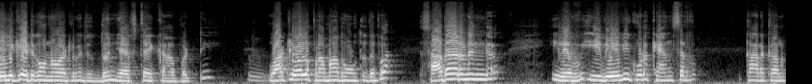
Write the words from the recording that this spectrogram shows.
డెలికేట్గా ఉన్న వాటి మీద యుద్ధం చేస్తాయి కాబట్టి వాటి వల్ల ప్రమాదం అవుతుంది తప్ప సాధారణంగా ఇవి ఇవేవి కూడా క్యాన్సర్ కారకాలు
